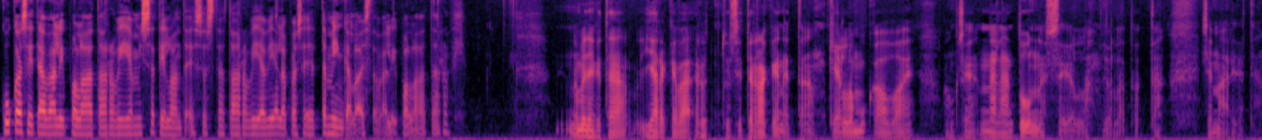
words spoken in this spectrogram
kuka sitä välipalaa tarvii ja missä tilanteissa sitä tarvii ja vieläpä se, että minkälaista välipalaa tarvii. No miten tämä järkevä rytmitys sitten rakennetaan? Kellon mukaan vai onko se nälän tunne se, jolla, jolla tota, se määritetään?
